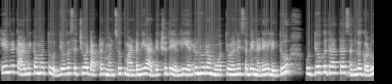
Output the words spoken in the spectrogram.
ಕೇಂದ್ರ ಕಾರ್ಮಿಕ ಮತ್ತು ಉದ್ಯೋಗ ಸಚಿವ ಡಾಕ್ಟರ್ ಮನ್ಸುಖ್ ಮಾಂಡವಿಯ ಅಧ್ಯಕ್ಷತೆಯಲ್ಲಿ ಎರಡು ನೂರ ಮೂವತ್ತೇಳನೇ ಸಭೆ ನಡೆಯಲಿದ್ದು, ಉದ್ಯೋಗದಾತ ಸಂಘಗಳು,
